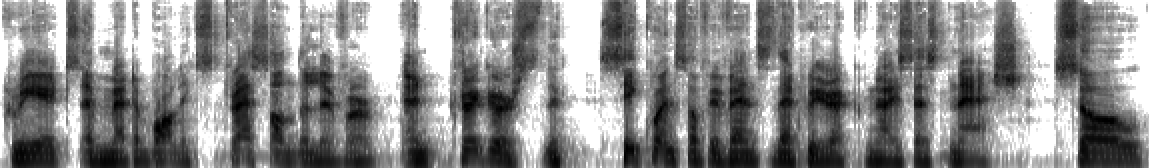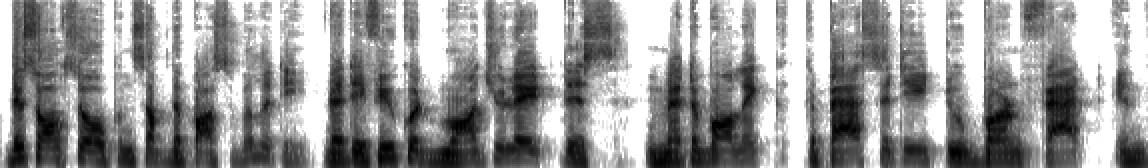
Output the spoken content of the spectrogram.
creates a metabolic stress on the liver and triggers the sequence of events that we recognize as NASH. So, this also opens up the possibility that if you could modulate this metabolic capacity to burn fat in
